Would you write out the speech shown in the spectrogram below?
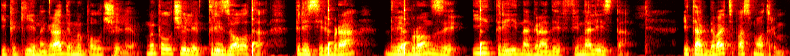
и какие награды мы получили? Мы получили 3 золота, 3 серебра, 2 бронзы и 3 награды финалиста. Итак, давайте посмотрим.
